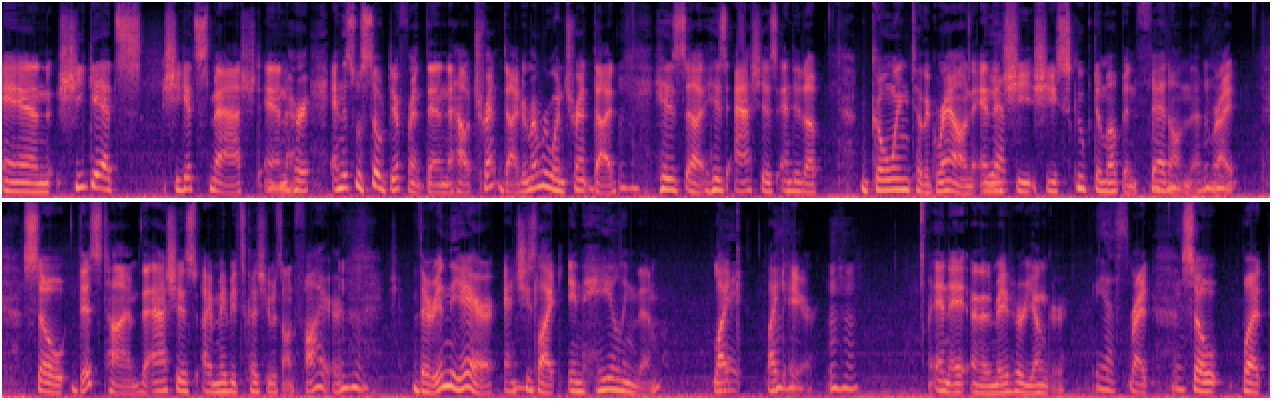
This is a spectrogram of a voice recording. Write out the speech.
and she gets she gets smashed, and mm-hmm. her and this was so different than how Trent died. Remember when Trent died? Mm-hmm. His uh, his ashes ended up going to the ground, and then she she scooped them up and fed mm-hmm. on them, right? So this time the ashes, uh, maybe it's because she was on fire. They're in the air, and she's like inhaling them, like Right. like air, and it, and it made her younger Yes. right? So, but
